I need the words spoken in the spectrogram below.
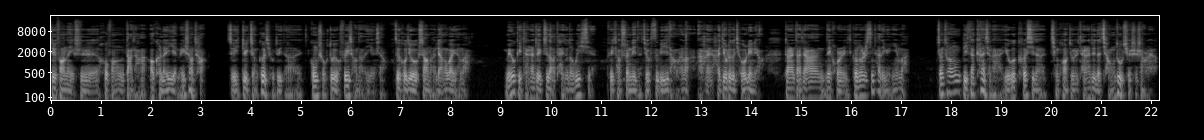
对方呢也是后防大闸奥克雷也没上场，所以对整个球队的攻守都有非常大的影响。最后就上了两个外援吧，没有给泰山队制造太多的威胁，非常顺利的就四比一打完了，还还丢了个球临了。当然大家那会儿更多是心态的原因吧。整场比赛看起来有个可喜的情况，就是泰山队的强度确实上来了。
